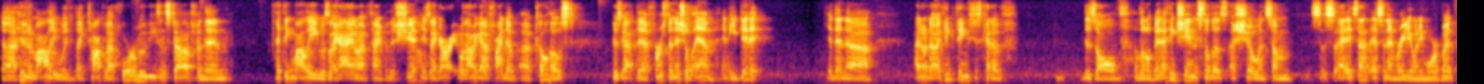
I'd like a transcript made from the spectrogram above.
uh, him and Molly would like talk about horror movies and stuff, and then. I think Molly was like, I don't have time for this shit. And he's like, all right, well, now I got to find a, a co host who's got the first initial M. And he did it. And then, uh, I don't know, I think things just kind of dissolved a little bit. I think Shannon still does a show in some. It's not S and M radio anymore, but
